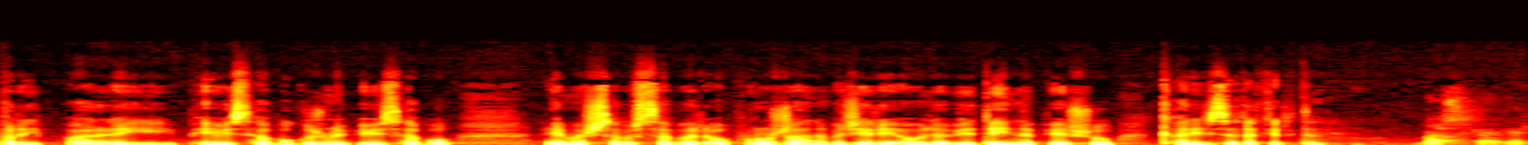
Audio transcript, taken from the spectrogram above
بڕی پارەی پێویست هەبوو گوژمی پێویست هەبوو ئێمەش سەبر سەبر ئەو پڕۆژانە بە جێرەی ئەولەویەت دەینە پێش و کاری لەسەر دەکریتن. باشە کاگەر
